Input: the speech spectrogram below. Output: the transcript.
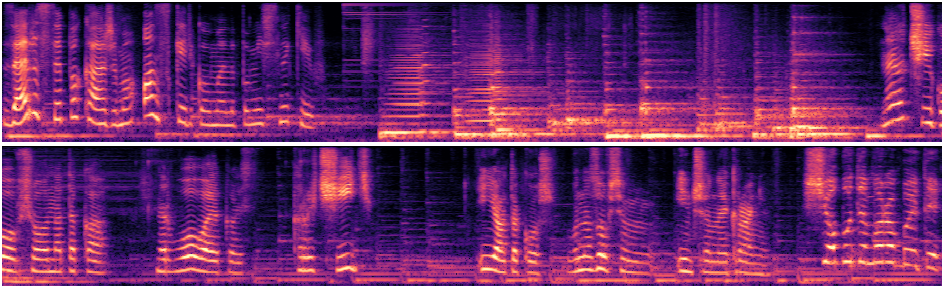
зараз все покажемо. Он скільки у мене помічників. Не очікував, що вона така нервова якась, кричить. І я також. Вона зовсім інша на екрані. Що будемо робити?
